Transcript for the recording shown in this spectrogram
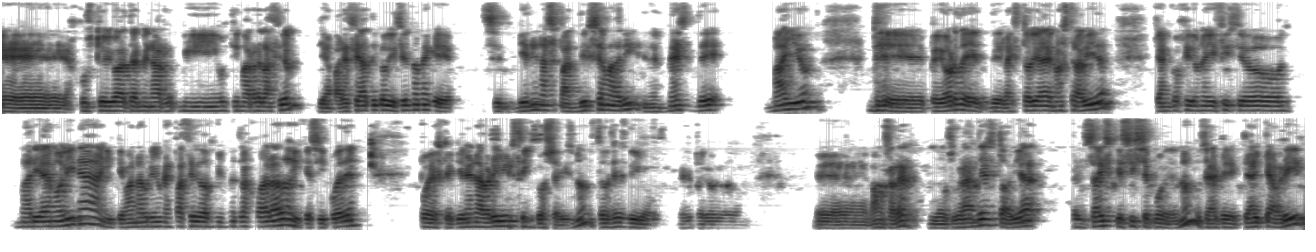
eh, justo iba a terminar mi última relación y aparece Ático diciéndome que vienen a expandirse a Madrid en el mes de mayo, de peor de, la historia de nuestra vida, que han cogido un edificio María de Molina y que van a abrir un espacio de 2.000 metros cuadrados y que si pueden, pues que quieren abrir 5 o 6, ¿no? Entonces digo, eh, pero eh, vamos a ver, los grandes todavía pensáis que sí se puede, ¿no? O sea, que, que hay que abrir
